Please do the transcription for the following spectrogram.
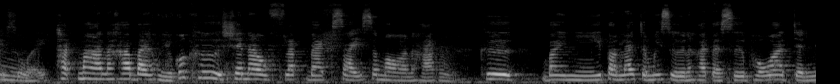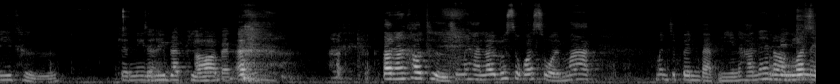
อืม สวย ถัดมานะคะ ใบของอยู่ก็คือ Chanel Flatback Size Small นะคะอืมคือใบนี้ตอนแรกจะไม่ซื้อนะคะ แต่ซื้อเพราะว่าเจนนี่ถือ เจนนี่เจนนี่ Blackpink อ๋อ Blackpink ตอนนั้นเขาถือใช่ไหมคะ แล้วรู้สึกว่าสวยมาก มันจะเป็นแบบนี้นะคะ แน่นอนว่าใน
